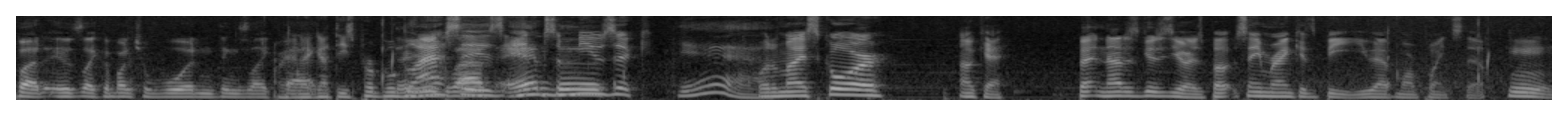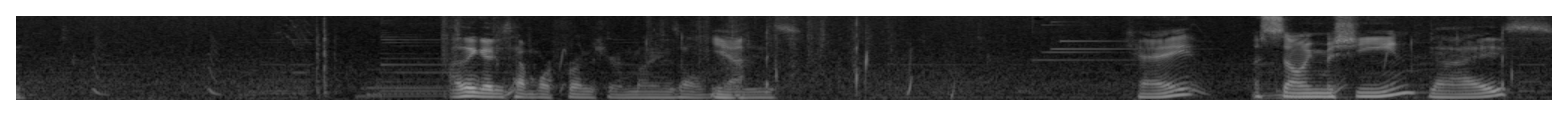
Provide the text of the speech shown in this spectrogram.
but it was like a bunch of wood and things like All that. I got these purple glasses glass and, and some the- music. Yeah. What did my score? Okay. But not as good as yours, but same rank as B. You have more points, though. Hmm. I think I just have more furniture in mine. Is all. Yeah. Okay. A sewing machine. Nice.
